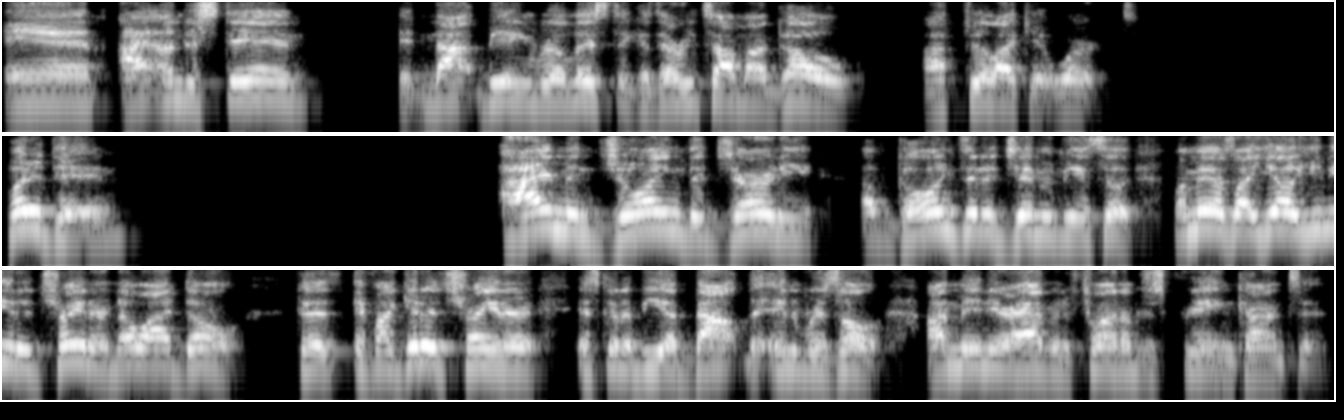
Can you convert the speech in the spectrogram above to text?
And I understand it not being realistic because every time I go, I feel like it worked. But it didn't. I'm enjoying the journey of going to the gym and being silly. My man was like, yo, you need a trainer. No, I don't. Because if I get a trainer, it's going to be about the end result. I'm in here having fun. I'm just creating content.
